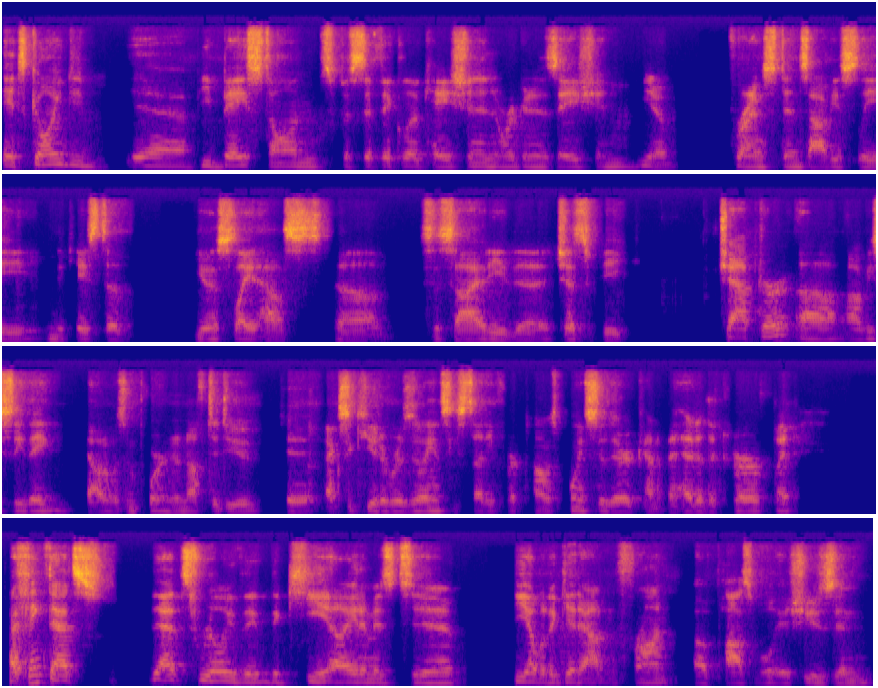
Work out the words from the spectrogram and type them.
it's going to uh, be based on specific location and organization. You know, for instance, obviously in the case of U.S. Lighthouse uh, Society, the Chesapeake chapter, obviously they thought it was important enough to do to execute a resiliency study for Thomas Point, so they're kind of ahead of the curve. But I think that's that's really the, the key item is to be able to get out in front of possible issues and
